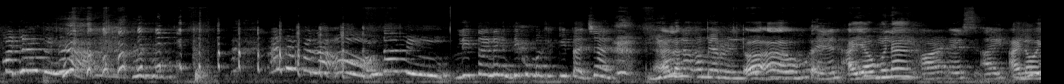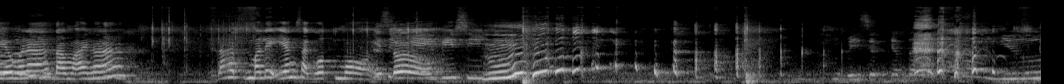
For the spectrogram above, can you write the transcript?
Madami nga! ano pala? Oh, ang daming liter na hindi ko makikita dyan. Yun Alam- lang ang meron. Oo, oo. U-N, Ayaw mo na. R-S-I-T. Ano yun mo na? Tama ano na? Lahat mali yung sagot mo. Kasi Ito. A, B, C. Hmm? Basic ka talaga. You,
